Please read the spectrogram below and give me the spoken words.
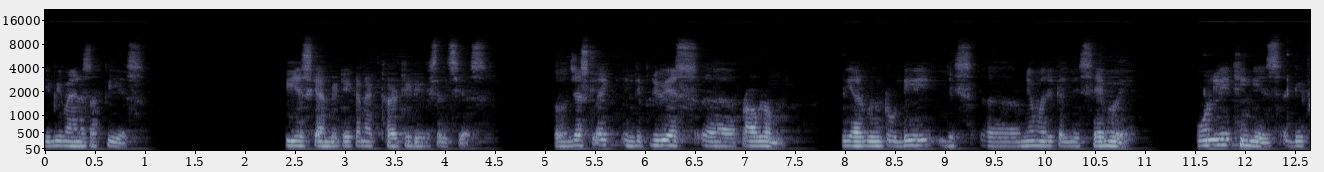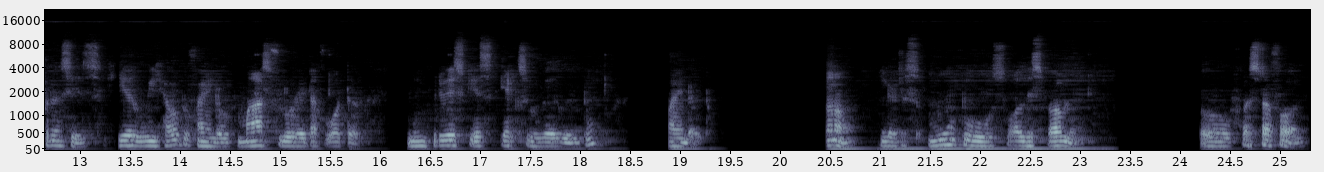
PB minus of PS PS can be taken at 30 degrees Celsius. So just like in the previous uh, problem, we are going to deal this uh, numerically the same way. Only thing is difference is here we have to find out mass flow rate of water. In previous case X we were going to find out. So now let us move to solve this problem. So first of all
